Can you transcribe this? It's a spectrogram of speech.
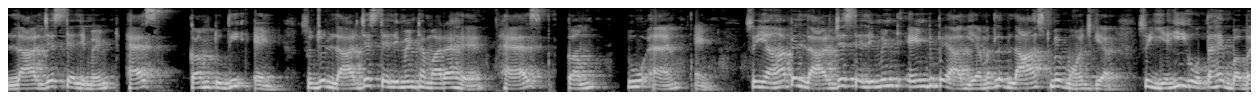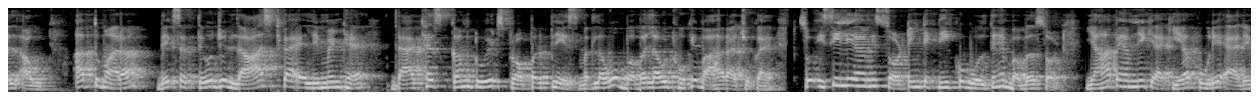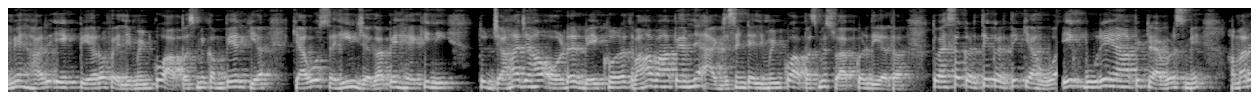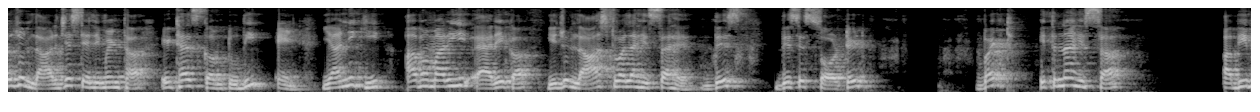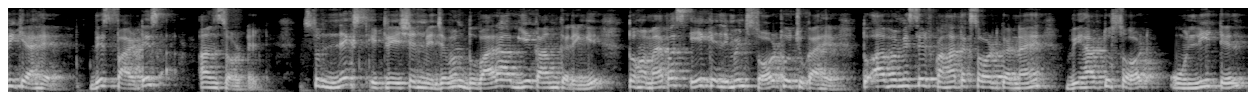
largest element has come to the end so जो लार्जेस्ट एलिमेंट हमारा है has come to end end so so, यहाँ पे लार्जेस्ट एलिमेंट एंड पे आ गया मतलब लास्ट में पहुँच गया। सो so, यही होता है बबल आउट अब तुम्हारा देख सकते हो जो लास्ट का एलिमेंट है that has come to its proper place मतलब वो बबल आउट होके बाहर आ चुका है। सो so, इसीलिए हम इस सॉर्टिंग टेक्निक को बोलते हैं बबल सॉर्ट यहाँ पे हमने क्या किया पूरे एरे में हर एक पेयर ऑफ़ एलिमेंट को आपस में कंपेयर किया क्या वो सही जगह पे है कि नहीं। तो जहाँ जहाँ ऑर्डर ब्रेक हो रहा था वहाँ वहाँ पे हमने एडजेसेंट एलिमेंट को आपस में स्वैप कर दिया था। तो ऐसा करते करते क्या हुआ एक पूरे यहाँ पे ट्रेवर्स में हमारा जो लार्जेस्ट एलिमेंट था it has come to the end यानी कि अब हमारी एरे का ये जो लास्ट वाला हिस्सा है this this is sorted but इतना हिस्सा अभी भी क्या है? This part is unsorted so next iteration में जब हम दोबारा अब ये काम करेंगे तो हमारे पास एक एलिमेंट सॉर्ट हो चुका है। तो अब हमें सिर्फ़ कहाँ तक सॉर्ट करना है? We have to sort only till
